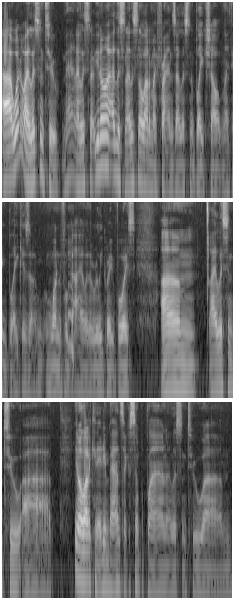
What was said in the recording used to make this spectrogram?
Uh, what do I listen to? Man, I listen. To, you know, I listen. I listen to a lot of my friends. I listen to Blake Shelton. I think Blake is a wonderful mm. guy with a really great voice. Um, I listen to, uh, you know, a lot of Canadian bands like A Simple Plan. I listen to, um,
